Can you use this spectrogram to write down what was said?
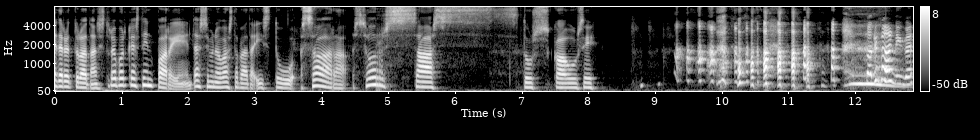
Ja tervetuloa Tanssistudio-podcastin pariin. Tässä minun vastapäätä istuu Saara Sorsastuskausi. Tämä oli vaan niin kuin,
